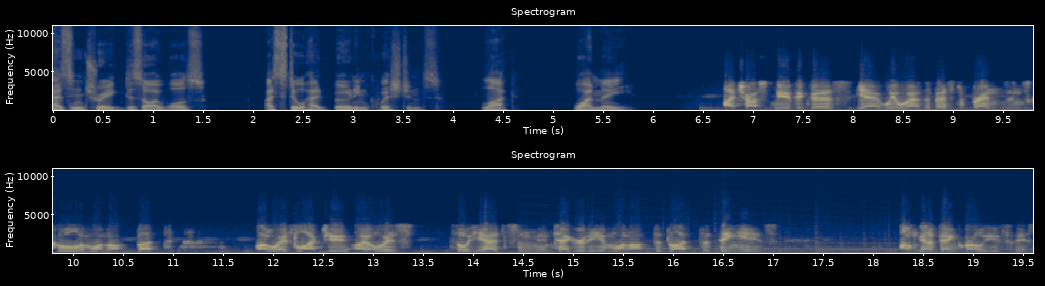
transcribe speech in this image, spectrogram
As intrigued as I was, I still had burning questions like, why me? I trust you because, yeah, we weren't the best of friends in school and whatnot, but I always liked you. I always thought you had some integrity and whatnot. But like, the thing is, I'm going to bankroll you for this.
